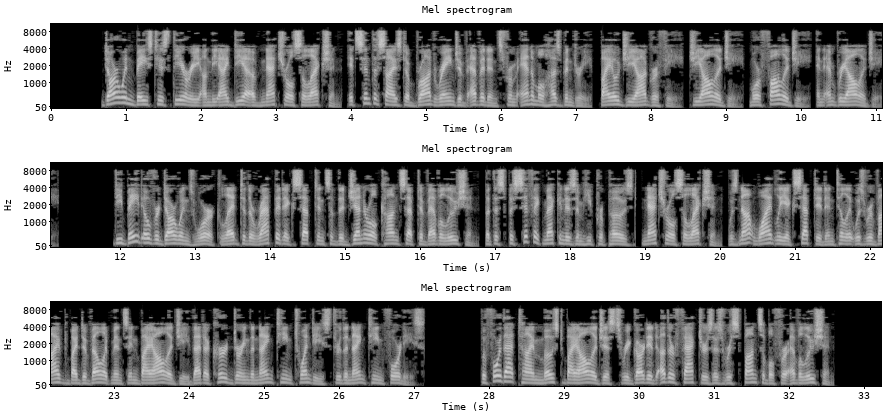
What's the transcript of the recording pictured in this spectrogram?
Darwin based his theory on the idea of natural selection, it synthesized a broad range of evidence from animal husbandry, biogeography, geology, morphology, and embryology. Debate over Darwin's work led to the rapid acceptance of the general concept of evolution, but the specific mechanism he proposed, natural selection, was not widely accepted until it was revived by developments in biology that occurred during the 1920s through the 1940s. Before that time most biologists regarded other factors as responsible for evolution.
